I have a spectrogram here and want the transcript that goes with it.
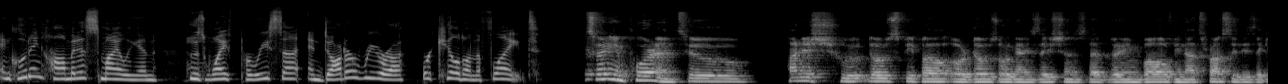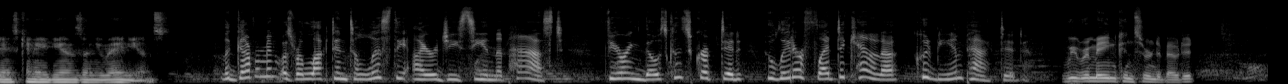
including Hamed Esmaeilion, whose wife Parisa and daughter Reera were killed on the flight. It's very important to punish who, those people or those organizations that were involved in atrocities against Canadians and Iranians. The government was reluctant to list the IRGC in the past, fearing those conscripted who later fled to Canada could be impacted. We remain concerned about it.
